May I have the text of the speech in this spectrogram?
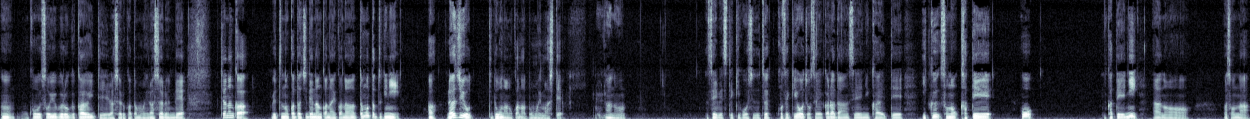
うんこうそういうブログ書いていらっしゃる方もいらっしゃるんでじゃあなんか別の形でなんかないかなって思った時にあラジオってどうなのかなと思いまして。あの性別適合手術戸籍を女性から男性に変えていくその過程を過程にあのまあ、そんな、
